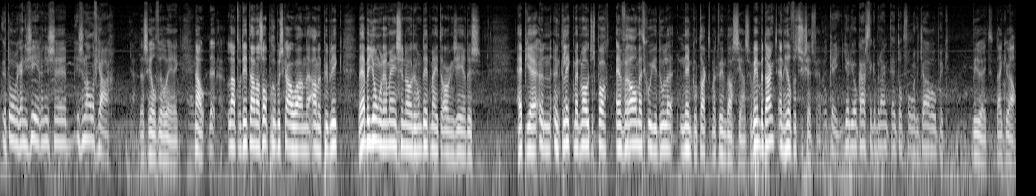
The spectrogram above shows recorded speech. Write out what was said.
het organiseren is, is een half jaar. Ja, dat is heel veel werk. Nou, laten we dit dan als oproep beschouwen aan, aan het publiek. We hebben jongere mensen nodig om dit mee te organiseren, dus heb je een, een klik met motorsport en vooral met goede doelen, neem contact met Wim Bastiaans. Wim, bedankt en heel veel succes verder. Oké, okay, jullie ook hartstikke bedankt en tot volgend jaar hoop ik. Wie weet, dankjewel.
